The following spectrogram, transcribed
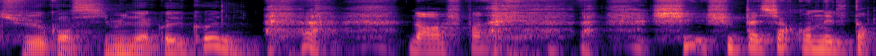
Tu veux qu'on simule un call call? Non, je, je, je suis pas sûr qu'on ait le temps.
